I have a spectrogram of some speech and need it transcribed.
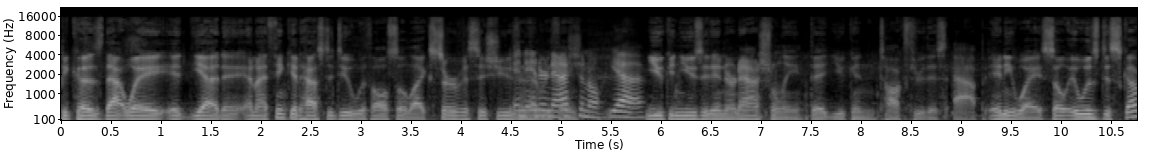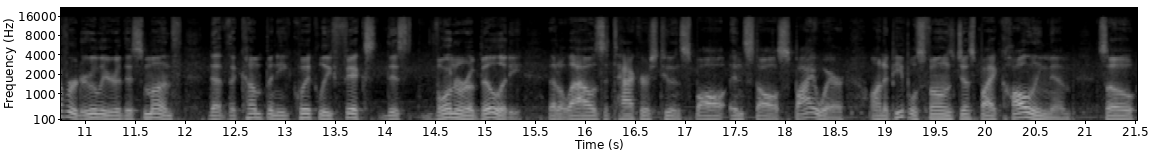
Because that way it yeah and i think it has to do with also like service issues And and, everything. international, yeah. you can use it internationally that you can talk through this app anyway so it was discovered earlier this month that the company quickly fixed this vulnerability that allows attackers to install install spyware onto people's phones just by calling them so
